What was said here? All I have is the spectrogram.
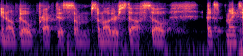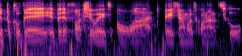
you know go practice some some other stuff. So that's my typical day, but it fluctuates a lot based on what's going on at school.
